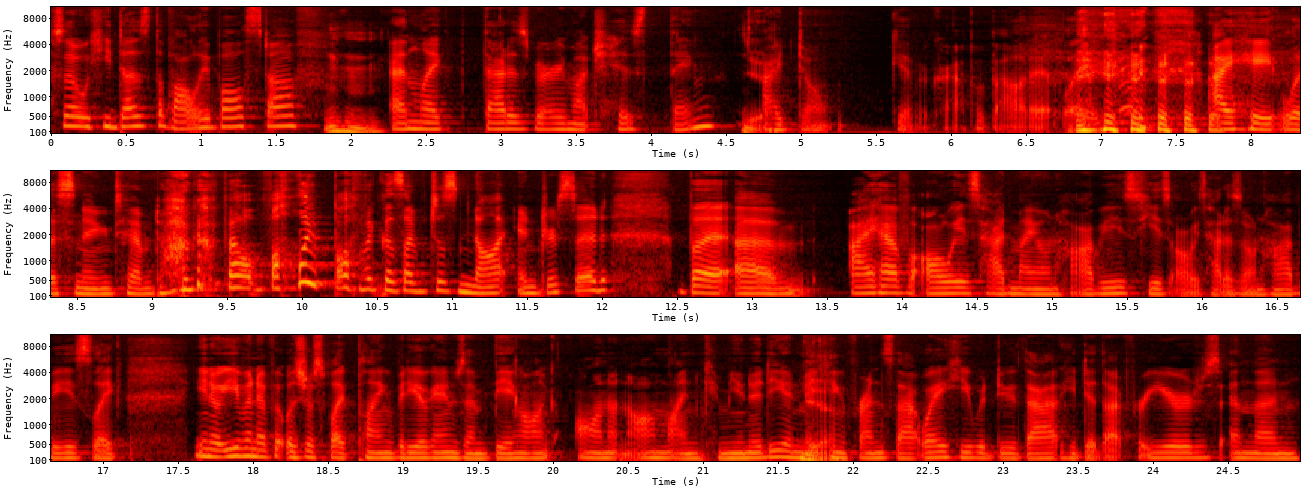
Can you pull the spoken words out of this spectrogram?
so he does the volleyball stuff, and like that is very much his thing. Yeah. I don't give a crap about it. Like I hate listening to him talk about volleyball because I'm just not interested. But um, I have always had my own hobbies. He's always had his own hobbies. Like, you know, even if it was just like playing video games and being on on an online community and Yeah. making friends that way, he would do that. He did that for years, and then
